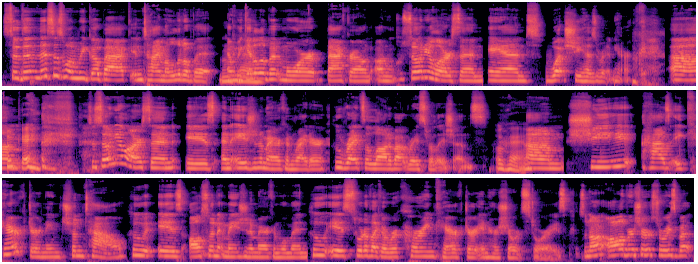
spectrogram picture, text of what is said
So then this is when we go back in time a little bit and we get a little bit more background on Sonya Larson and what she has written here. Okay. Um, Okay. So Sonya Larson is an Asian American writer who writes a lot about race relations. Okay. Um, she has a character named Chun Tao, who is also an Asian American woman, who is sort of like a recurring character in her short stories. So not all of her short stories about,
